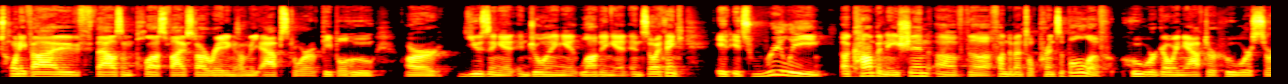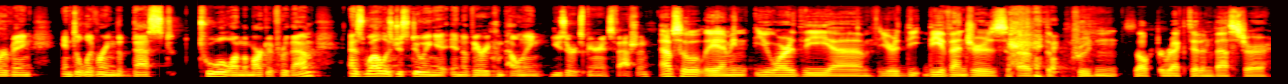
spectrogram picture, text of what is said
25,000 plus five star ratings on the App Store of people who are using it, enjoying it, loving it. And so I think it, it's really a combination of the fundamental principle of who we're going after, who we're serving, and delivering the best tool on the market for them as well as just doing it in a very compelling user experience fashion. Absolutely. I mean, you are the um, you're the the Avengers of the prudent, self-directed investor,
